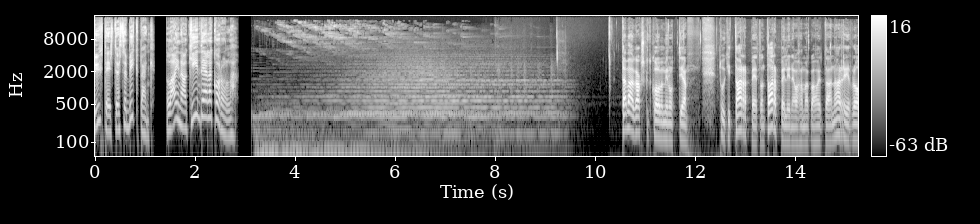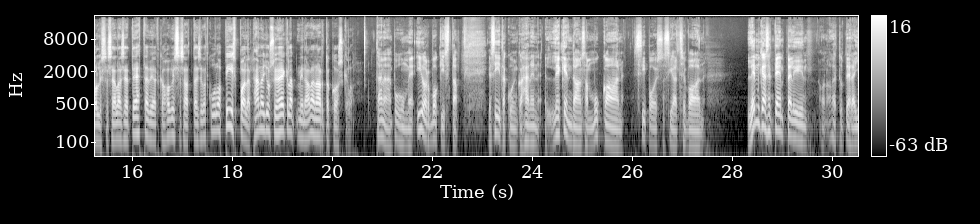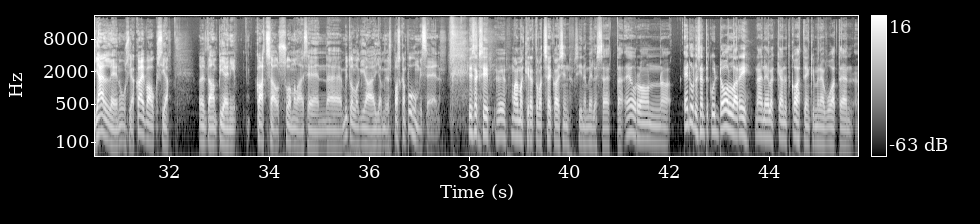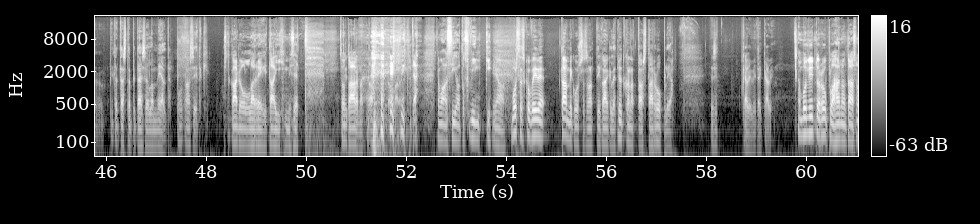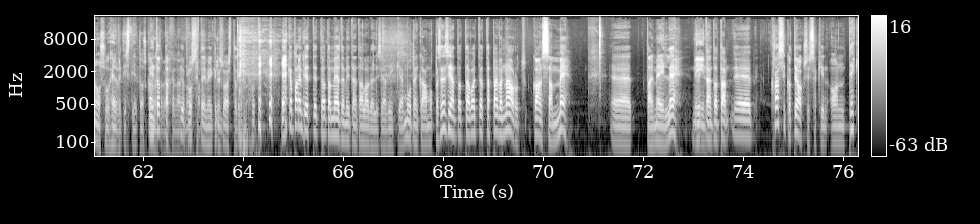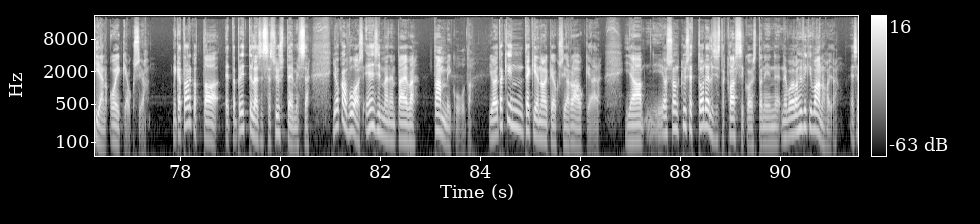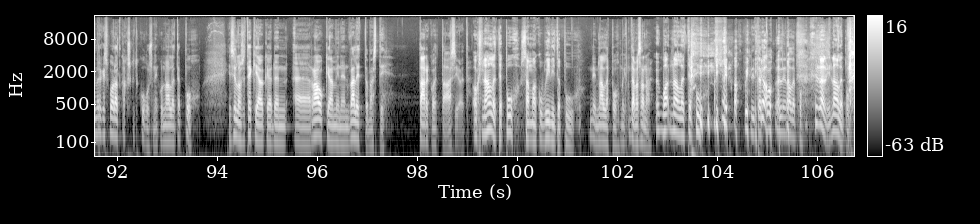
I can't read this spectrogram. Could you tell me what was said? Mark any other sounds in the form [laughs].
Yhteistyössä Big Bank. Lainaa kiinteällä korolla. Tämä on 23 minuuttia. Tuikin tarpeeton, tarpeellinen ohjelma, joka hoitaa Narin roolissa sellaisia tehtäviä, jotka hovissa saattaisivat kuulua piispoille. Hän on Jussi Heikelä, minä olen Arto Koskelo. Tänään puhumme Ior Bokista ja siitä, kuinka hänen legendaansa mukaan Sipoissa sijaitsevaan Lemmikäisen temppeliin on alettu tehdä jälleen uusia kaivauksia. Otetaan pieni katsaus suomalaiseen äh, mytologiaan ja myös paskan puhumiseen. Lisäksi maailmankirjat ovat sekaisin siinä mielessä, että euro on edullisempi kuin dollari. Näin ei ole käynyt 20 vuoteen. Mitä tästä pitäisi olla mieltä? Puhutaan siitäkin. Ostakaa dollareita ihmiset. Tota, [laughs] Tämä on sijoitusvinkki. Muistaisiko viime tammikuussa sanottiin kaikille, että nyt kannattaa ostaa ruplia. Ja sitten kävi miten kävi. Mutta nyt ruplahan on taas noussut helvetisti, että olisi Niin totta, plus että ei meikin suositeltu. [laughs] ehkä parempi, että ette ota meiltä mitään taloudellisia vinkkejä muutenkaan, mutta sen sijaan tota, voitte ottaa päivän naurut kanssamme, e, tai meille. Niin. Nimittäin tota, e, klassikoteoksissakin on tekijän oikeuksia, mikä tarkoittaa, että brittiläisessä systeemissä joka vuosi ensimmäinen päivä tammikuuta – joitakin tekijänoikeuksia raukeaa. Ja jos on kyse todellisista klassikoista, niin ne, ne voi olla hyvinkin vanhoja. Esimerkiksi vuodelta 1926, niin kuin Nallete puh. Ja silloin se tekijäoikeuden raukeaminen välittömästi tarkoittaa asioita. Onko Nalle te puh sama kuin Winnie the Pooh? Niin, Nalle puh. Mitä mä sanoin? Va, Nalle te puh. [laughs] Joo, Winnie the Pooh, eli Nalle puh. [laughs] no niin, Nalle puh.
